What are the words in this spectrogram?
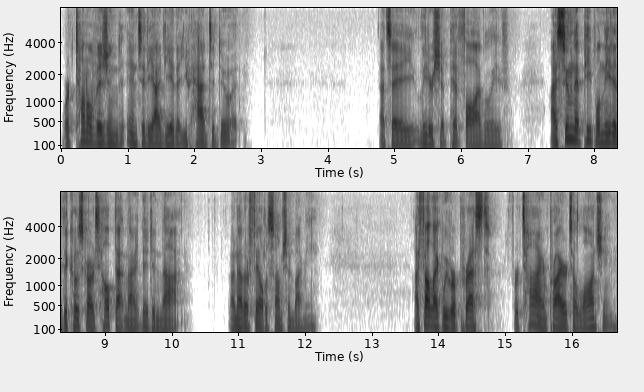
were tunnel visioned into the idea that you had to do it. That's a leadership pitfall, I believe. I assumed that people needed the Coast Guard's help that night. They did not. Another failed assumption by me. I felt like we were pressed for time prior to launching.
